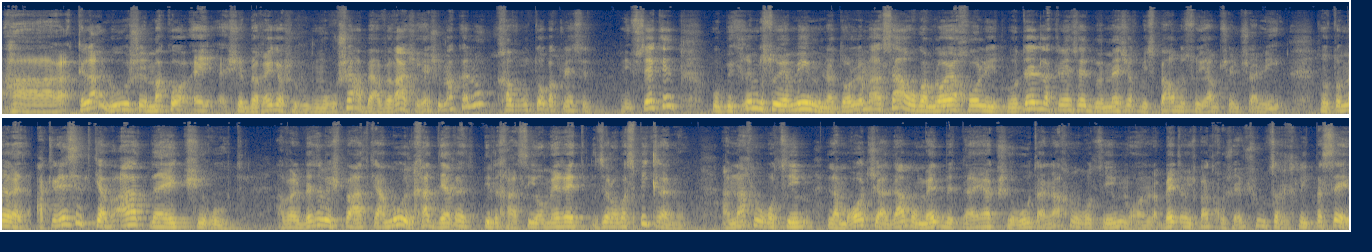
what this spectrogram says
הכלל הוא שמקו, שברגע שהוא מורשע בעבירה שיש עימה קלון, חברותו בכנסת נפסקת, ובמקרים מסוימים נדון למאסר, הוא גם לא יכול להתמודד לכנסת במשך מספר מסוים של שנים. זאת אומרת, הכנסת קבעה תנאי כשירות, אבל בית המשפט, כאמור, הלכת דרך פנחסי אומרת, זה לא מספיק לנו. אנחנו רוצים, למרות שאדם עומד בתנאי הכשירות, אנחנו רוצים, או בית המשפט חושב שהוא צריך להיפסל.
